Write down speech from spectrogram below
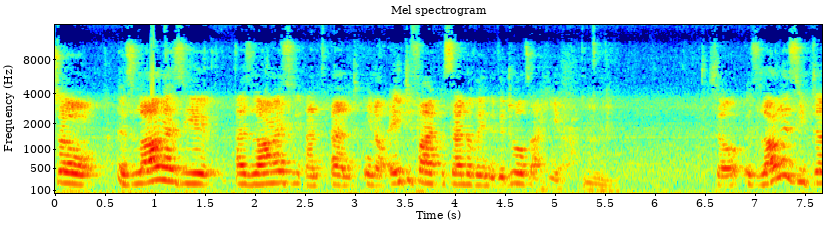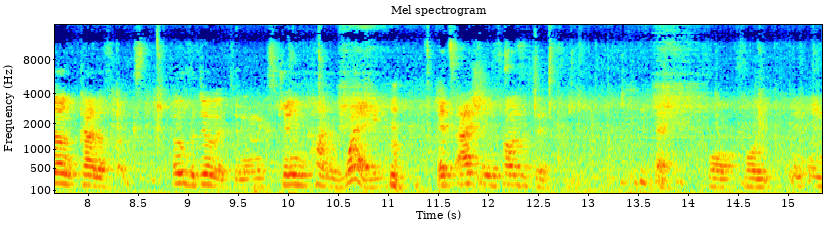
So as long as you, as long as you, and, and you know, 85% of the individuals are here. Mm. So as long as you don't kind of ex- overdo it in an extreme kind of way, it's actually positive okay, for, for in, in,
